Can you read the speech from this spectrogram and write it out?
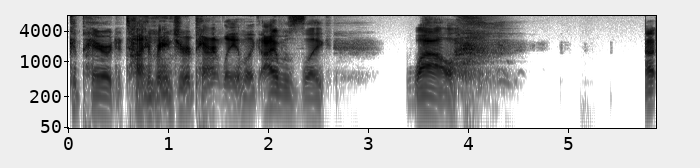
compare to Time Ranger. Apparently, like I was like, wow. And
